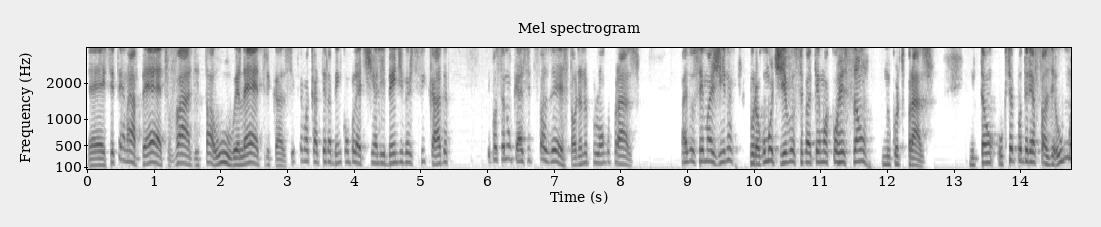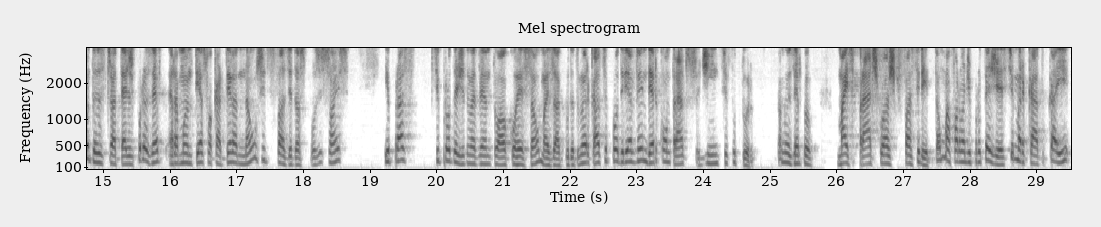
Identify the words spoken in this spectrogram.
É, você tem lá Petro, Vale, Itaú, Elétrica, você tem uma carteira bem completinha ali, bem diversificada, e você não quer se desfazer, você está olhando para o longo prazo mas você imagina que por algum motivo você vai ter uma correção no curto prazo. Então, o que você poderia fazer? Uma das estratégias, por exemplo, era manter a sua carteira, não se desfazer das posições, e para se proteger de uma eventual correção mais aguda do mercado, você poderia vender contratos de índice futuro. Então, um exemplo mais prático, eu acho que facilita. Então, uma forma de proteger. Se o mercado cair,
